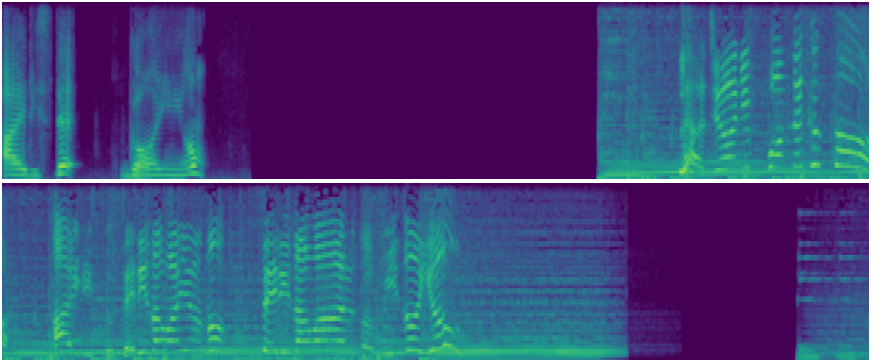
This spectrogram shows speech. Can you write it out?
アイリスで Going On。ラジオ日本ネクストアイリス芹沢優の芹沢ワールド with you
